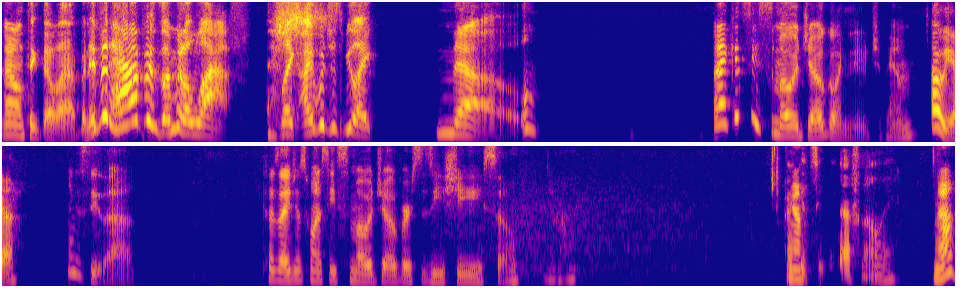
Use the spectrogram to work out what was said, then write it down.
I don't think that'll happen. If it happens, I'm gonna laugh. Like I would just be like, no. I could see Samoa Joe going to New Japan. Oh yeah. I can see that. Because I just want to see Samoa Joe versus Ishii. So, you know. I Yeah. could see it definitely. Yeah.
